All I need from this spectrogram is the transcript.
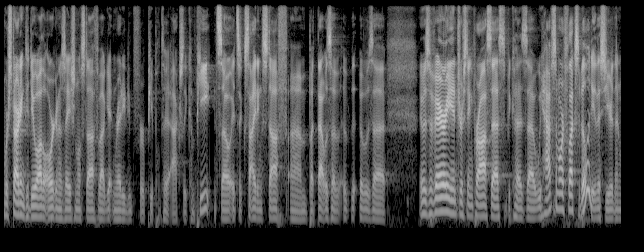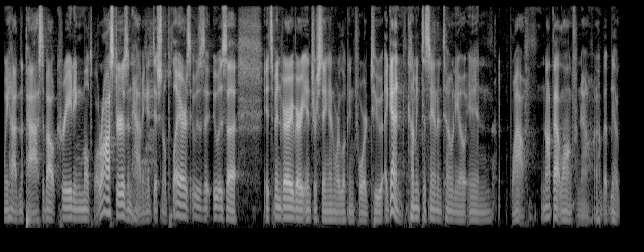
we're starting to do all the organizational stuff about getting ready to, for people to actually compete. So it's exciting stuff. Um, but that was a it was a it was a very interesting process because uh, we have some more flexibility this year than we had in the past about creating multiple rosters and having additional players. It was it was a it's been very very interesting, and we're looking forward to again coming to San Antonio in wow not that long from now, uh, you know,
